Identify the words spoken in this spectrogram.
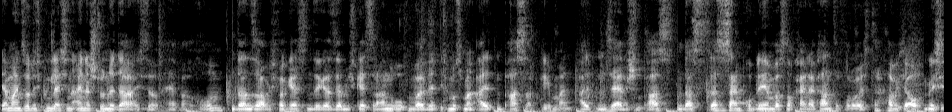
Ja, mein Sohn, ich bin gleich in einer Stunde da. Ich so: Hä, warum? Und dann so habe ich vergessen, Digga. Sie hat mich gestern angerufen, weil ich muss meinen alten Pass abgeben, meinen alten serbischen Pass. Und das, das ist ein Problem, was noch keiner kannte von euch. Da habe ich auch mich,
